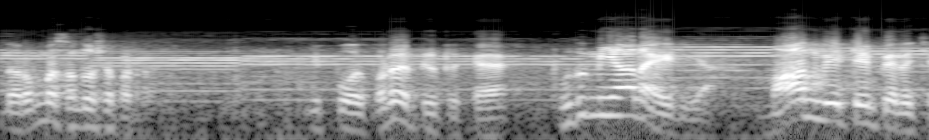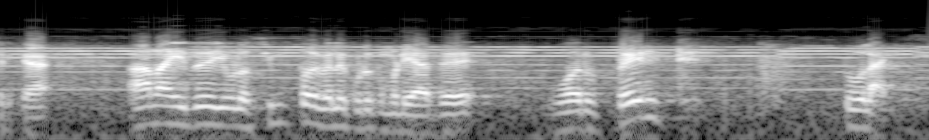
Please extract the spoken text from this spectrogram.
நான் ரொம்ப சந்தோஷப்படுறேன். இப்போ ஒரு படம் எடுத்துட்டு இருக்கேன். புதுமையான ஐடியா மான் வீட்டையும் பேர் வச்சிருக்கேன். ஆனா இது இவ்வளவு சிம்பிள் விலை கொடுக்க முடியாது. ஒரு paint two lakhs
